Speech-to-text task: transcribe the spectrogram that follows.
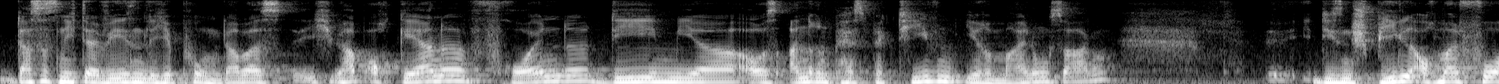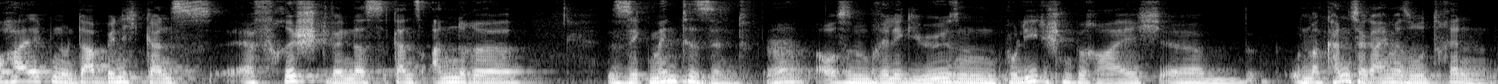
das ist nicht der wesentliche Punkt. Aber es, ich habe auch gerne Freunde, die mir aus anderen Perspektiven ihre Meinung sagen, diesen Spiegel auch mal vorhalten. Und da bin ich ganz erfrischt, wenn das ganz andere Segmente sind, ja, aus dem religiösen, politischen Bereich. Äh, und man kann es ja gar nicht mehr so trennen.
